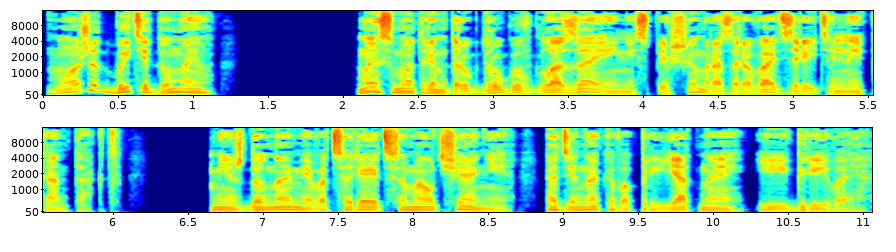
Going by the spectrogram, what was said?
Может быть, и думаю. Мы смотрим друг другу в глаза и не спешим разрывать зрительный контакт. Между нами воцаряется молчание, одинаково приятное и игривое.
